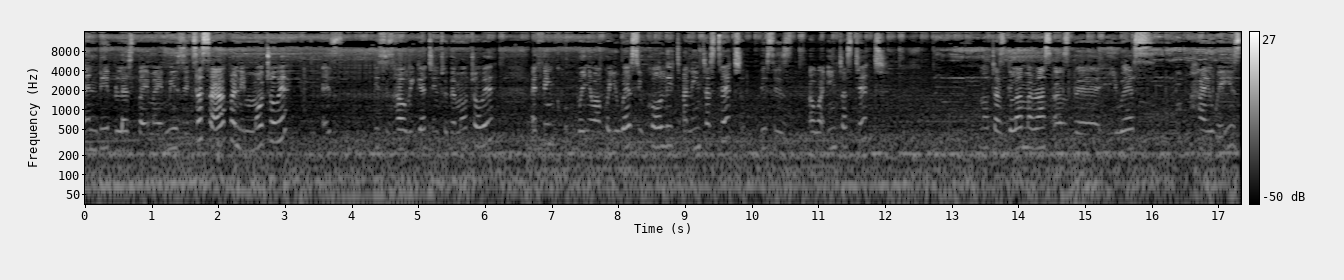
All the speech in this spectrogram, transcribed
and be blessed by my music. Sasa hapa ni motorway. This is how we get into the motorway. I think when you are US you call it an interstate. This is our interstate. Not as glamorous as the US highways.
